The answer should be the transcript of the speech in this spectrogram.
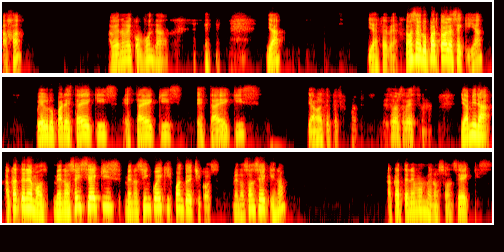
Ajá. A ver, no me confundan. ¿Ya? Ya, espera. Vamos a agrupar todas las x, ¿ya? Voy a agrupar esta x, esta x, esta x. Ya, muerte perfecta. Eso va a ser esto, ¿no? Ya, mira, acá tenemos menos 6x, menos 5x, ¿cuánto es, chicos? Menos 11x, ¿no? Acá tenemos menos 11x.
